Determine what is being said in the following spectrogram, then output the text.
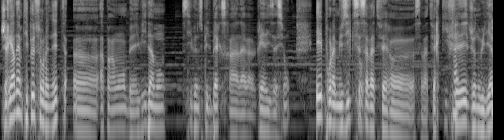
J'ai regardé un petit peu sur le net. Apparemment, ben, évidemment, Steven Spielberg sera à la réalisation. Et pour la musique, ça, ça va te faire, euh, ça va te faire kiffer. John Williams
